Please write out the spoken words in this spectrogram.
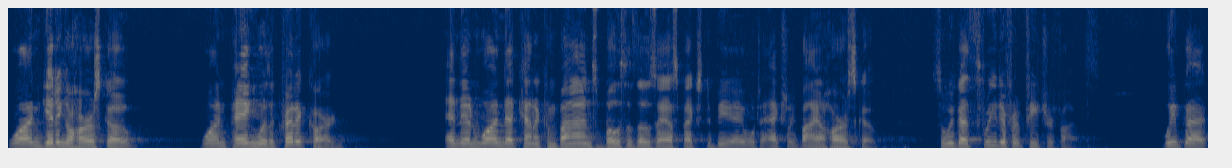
One getting a horoscope, one paying with a credit card, and then one that kind of combines both of those aspects to be able to actually buy a horoscope. So we've got three different feature files. We've got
